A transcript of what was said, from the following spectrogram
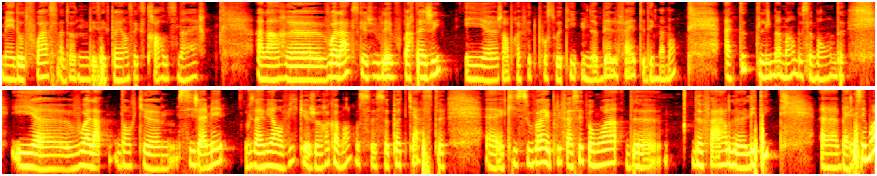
Mais d'autres fois, ça donne des expériences extraordinaires. Alors euh, voilà ce que je voulais vous partager et euh, j'en profite pour souhaiter une belle fête des mamans à toutes les mamans de ce monde. Et euh, voilà, donc si jamais vous avez envie que je recommence ce podcast, qui souvent est plus facile pour moi de, de faire l'été, euh, ben laissez-moi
